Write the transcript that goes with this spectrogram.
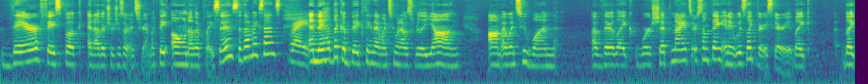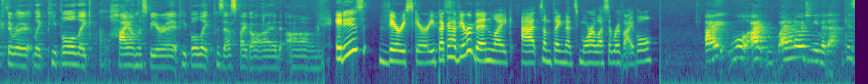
their Facebook and other churches are Instagram. Like they own other places, if that makes sense. Right. And they had like a big thing that I went to when I was really young. Um, I went to one of their like worship nights or something, and it was like very scary. Like, like there were like people like high on the spirit, people like possessed by God. Um, It is very scary. Becca, have you ever been like at something that's more or less a revival? I well, I I don't know what you mean by that because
